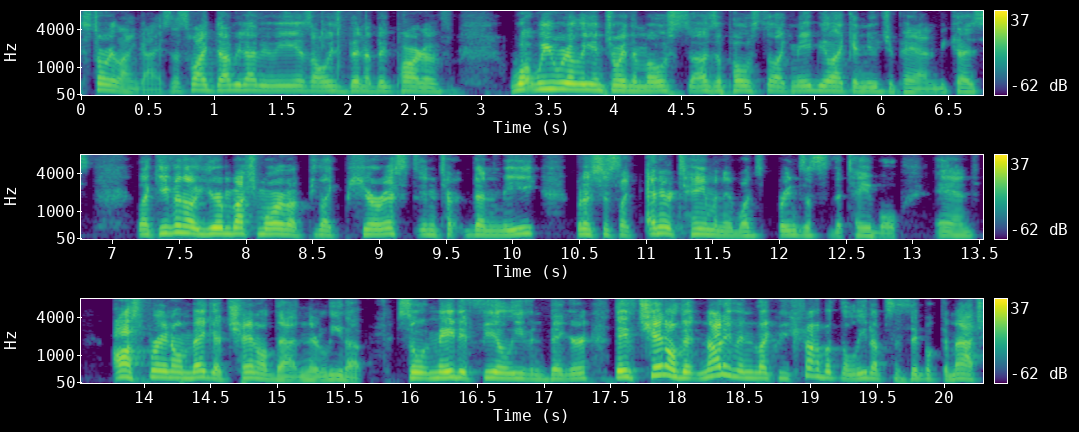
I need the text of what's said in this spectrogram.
Storyline guys. That's why WWE has always been a big part of what we really enjoy the most, as opposed to like maybe like a New Japan. Because like even though you're much more of a like purist in ter- than me, but it's just like entertainment and what brings us to the table. And Ospreay and Omega channeled that in their lead up. So it made it feel even bigger. They've channeled it, not even like we talk about the lead up since they booked the match.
